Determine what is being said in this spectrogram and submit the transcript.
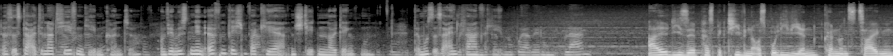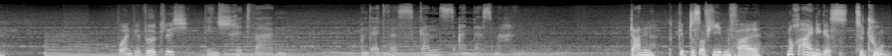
dass es da Alternativen geben könnte. Und wir müssen den öffentlichen Verkehr in Städten neu denken. Da muss es einen Plan geben. All diese Perspektiven aus Bolivien können uns zeigen, wollen wir wirklich den Schritt wagen und etwas ganz anders machen dann gibt es auf jeden Fall noch einiges zu tun.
